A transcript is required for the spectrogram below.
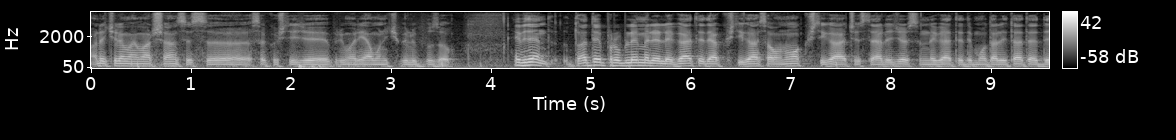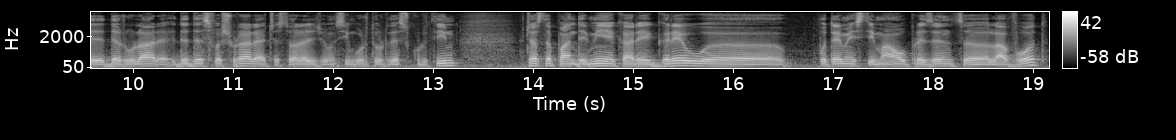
are cele mai mari șanse să, să câștige primăria municipiului Buzău. Evident, toate problemele legate de a câștiga sau nu a câștiga aceste alegeri sunt legate de modalitatea de derulare, de desfășurare a acestor alegeri. Un singur tur de scrutin, această pandemie care e greu uh, putem estima o prezență la vot,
